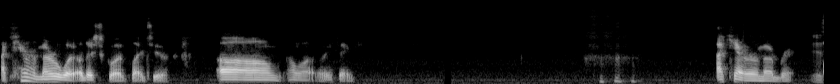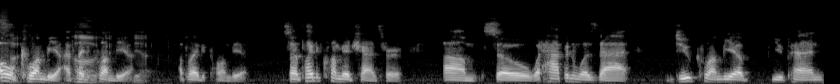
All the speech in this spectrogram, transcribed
I can't remember what other school I applied to. Um, hold on, let me think. I can't remember. It's Oh, like- Columbia. I played oh, to okay, Columbia. yeah I played to Columbia. So I played to Columbia transfer. Um, so what happened was that Duke, Columbia, UPenn,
